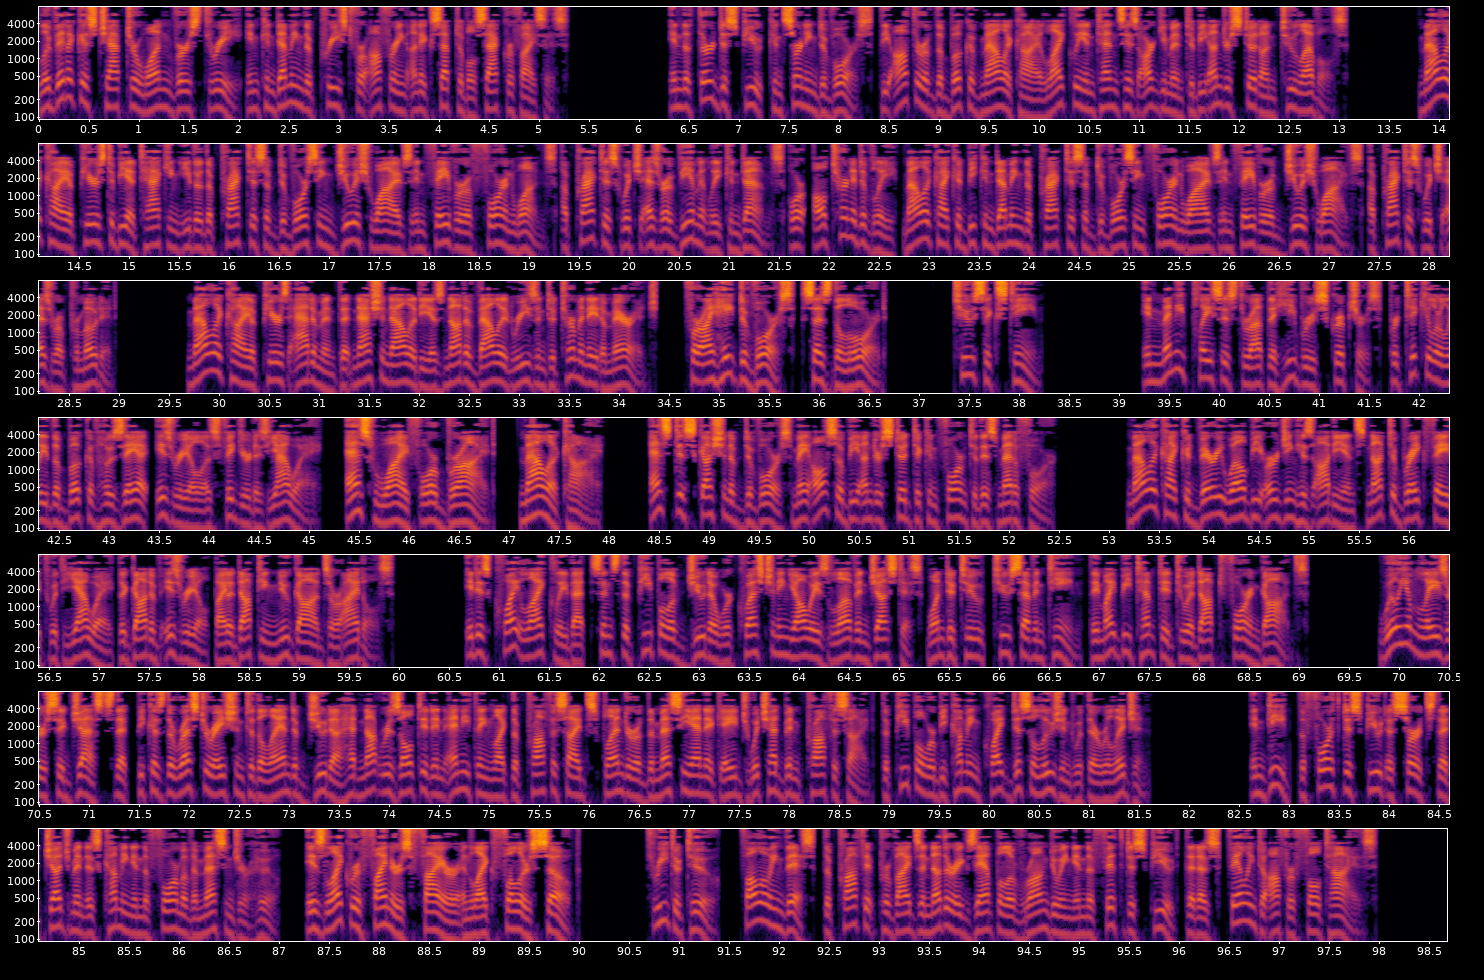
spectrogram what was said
Leviticus chapter 1 verse 3 in condemning the priest for offering unacceptable sacrifices. In the third dispute concerning divorce, the author of the Book of Malachi likely intends his argument to be understood on two levels. Malachi appears to be attacking either the practice of divorcing Jewish wives in favor of foreign ones a practice which Ezra vehemently condemns or, alternatively, Malachi could be condemning the practice of divorcing foreign wives in favor of Jewish wives a practice which Ezra promoted. Malachi appears adamant that nationality is not a valid reason to terminate a marriage. "'For I hate divorce,' says the Lord." 2:16. In many places throughout the Hebrew Scriptures, particularly the Book of Hosea, Israel is figured as Yahweh's wife or bride. Malachi's discussion of divorce may also be understood to conform to this metaphor. Malachi could very well be urging his audience not to break faith with Yahweh the God of Israel by adopting new gods or idols. It is quite likely that, since the people of Judah were questioning Yahweh's love and justice 1 they might be tempted to adopt foreign gods. William LaSor suggests that, because the restoration to the land of Judah had not resulted in anything like the prophesied splendor of the Messianic age which had been prophesied, the people were becoming quite disillusioned with their religion. Indeed, the fourth dispute asserts that judgment is coming in the form of a messenger who is like refiner's fire and like fuller's soap. 3 2. Following this, the prophet provides another example of wrongdoing in the fifth dispute, that is, failing to offer full tithes.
